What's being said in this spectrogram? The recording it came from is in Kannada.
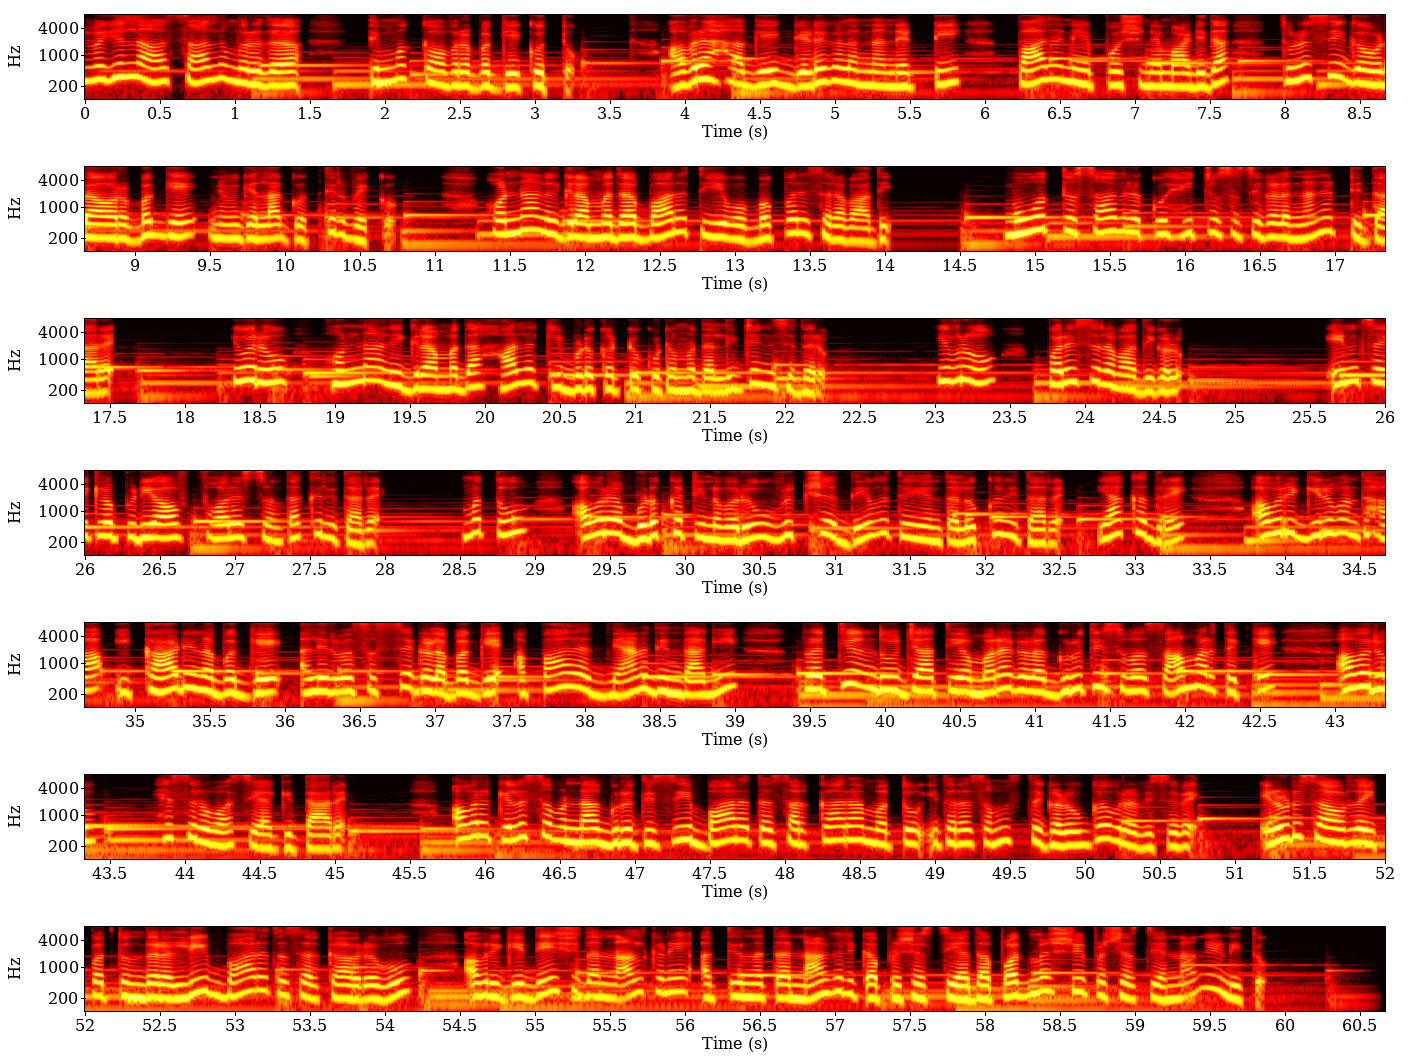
ನಿಮಗೆಲ್ಲ ಸಾಲು ಮರದ ತಿಮ್ಮಕ್ಕ ಅವರ ಬಗ್ಗೆ ಗೊತ್ತು. ಅವರ ಹಾಗೆ ಗಿಡಗಳನ್ನ ನೆಟ್ಟಿ ಪಾಲನೆ ಪೋಷಣೆ ಮಾಡಿದ ತುಳಸಿ ಗೌಡ ಅವರ ಬಗ್ಗೆ ನಿಮಗೆಲ್ಲ ಗೊತ್ತಿರಬೇಕು. ಹೊನ್ನಾಳಿ ಗ್ರಾಮದ ಭಾರತೀಯ ಒಬ್ಬ ಪರಿಸರವಾದಿ. ಮೂವತ್ತು ಸಾವಿರಕ್ಕೂ ಹೆಚ್ಚು ಸಸಿಗಳನ್ನ ನೆಟ್ಟಿದ್ದಾರೆ. ಇವರು ಹೊನ್ನಾಳಿ ಗ್ರಾಮದ ಹಾಲಕ್ಕಿ ಬುಡಕಟ್ಟು ಕುಟುಂಬದಲ್ಲಿ ಜನಿಸಿದರು. ಇವರು ಪರಿಸರವಾದಿಗಳು. ಎನ್ಸೈಕ್ಲೋಪೀಡಿಯಾ ಆಫ್ ಫಾರೆಸ್ಟ್ ಅಂತ ಕರೀತಾರೆ. ಮತ್ತು ಅವರ ಬುಡಕಟ್ಟಿನವರು ವೃಕ್ಷ ದೇವತೆ ಅಂತಲೂ ಕರೀತಾರೆ. ಯಾಕಂದ್ರೆ ಅವರಿಗಿರುವಂತಹ ಈ ಕಾಡಿನ ಬಗ್ಗೆ, ಅಲ್ಲಿರುವ ಸಸ್ಯಗಳ ಬಗ್ಗೆ ಅಪಾರ ಜ್ಞಾನದಿಂದಾಗಿ ಪ್ರತಿಯೊಂದು ಜಾತಿಯ ಮರಗಳ ಗುರುತಿಸುವ ಸಾಮರ್ಥ್ಯಕ್ಕೆ ಅವರು ಹೆಸರುವಾಸಿಯಾಗಿದ್ದಾರೆ. ಅವರ ಕೆಲಸವನ್ನ ಗುರುತಿಸಿ ಭಾರತ ಸರ್ಕಾರ ಮತ್ತು ಇತರ ಸಂಸ್ಥೆಗಳು ಗೌರವಿಸಿವೆ. ಎರಡು ಸಾವಿರದ ಇಪ್ಪತ್ತೊಂದರಲ್ಲಿ ಭಾರತ ಸರ್ಕಾರವು ಅವರಿಗೆ ದೇಶದ ನಾಲ್ಕನೇ ಅತ್ಯುನ್ನತ ನಾಗರಿಕ ಪ್ರಶಸ್ತಿಯಾದ ಪದ್ಮಶ್ರೀ ಪ್ರಶಸ್ತಿಯನ್ನ ನೀಡಿತು.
